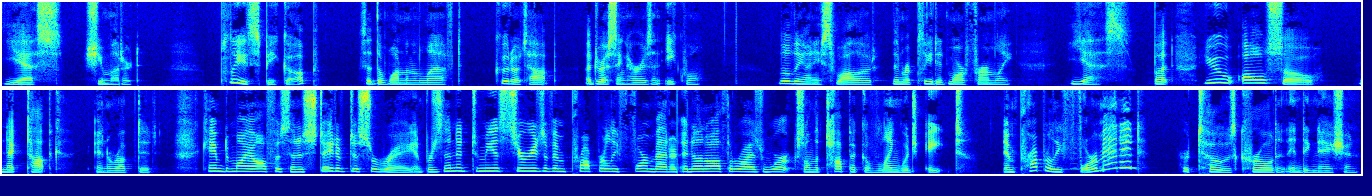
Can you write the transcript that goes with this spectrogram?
Yes, she muttered. Please speak up, said the one on the left, Kudotop, addressing her as an equal. Luliani swallowed, then repeated more firmly. Yes, but you also, Nektop interrupted, came to my office in a state of disarray and presented to me a series of improperly formatted and unauthorized works on the topic of Language 8. Improperly formatted? Her toes curled in indignation.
